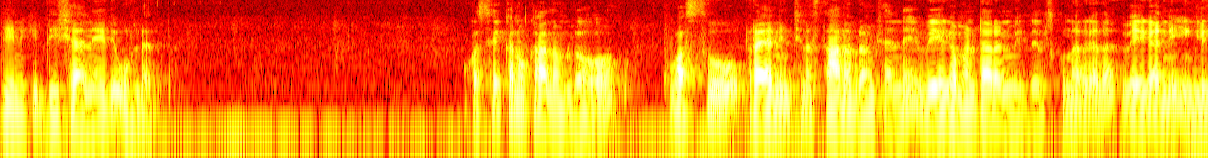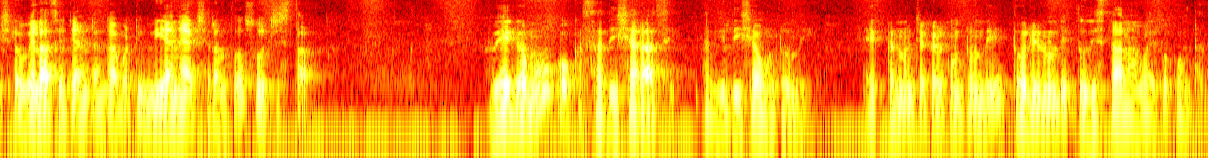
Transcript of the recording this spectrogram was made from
దీనికి దిశ అనేది ఉండదు. ఒక సెకను కాలంలో వస్తువు ప్రయాణించిన స్థానభ్రంశాన్ని వేగం అంటారని మీరు తెలుసుకున్నారు కదా. వేగాన్ని ఇంగ్లీష్లో వెలాసిటీ అంటాం కాబట్టి వి అనే అక్షరంతో సూచిస్తాం. వేగము ఒక సదిశ రాశి. దానికి దిశ ఉంటుంది. ఎక్కడి నుంచి ఎక్కడికి ఉంటుంది? తొలి నుండి తుది స్థానం వైపుకు ఉంటుంది.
